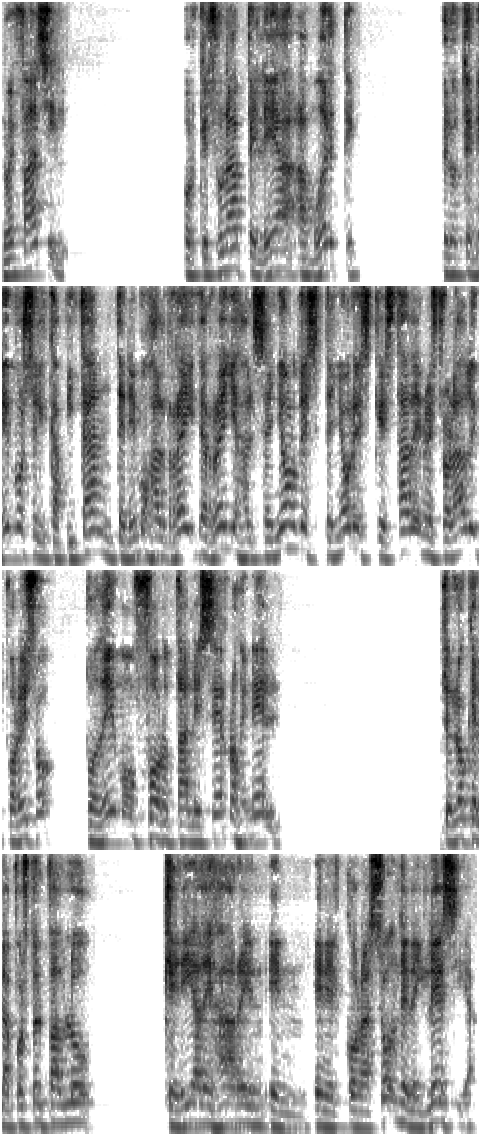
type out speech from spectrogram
No es fácil, porque es una pelea a muerte, pero tenemos el capitán, tenemos al rey de reyes, al señor de señores que está de nuestro lado y por eso podemos fortalecernos en él. Es lo que el apóstol Pablo quería dejar en, en, en el corazón de la iglesia.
